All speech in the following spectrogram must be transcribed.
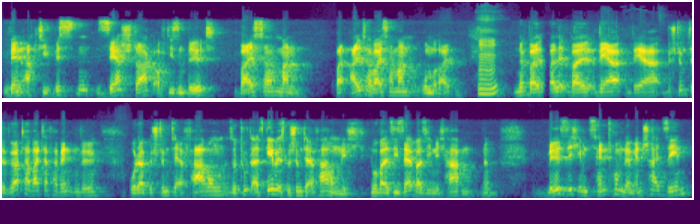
wenn Aktivisten sehr stark auf diesem Bild weißer Mann, alter weißer Mann rumreiten. Ne, weil weil, weil wer, wer bestimmte Wörter weiterverwenden will oder bestimmte Erfahrungen, so tut, als gäbe es bestimmte Erfahrungen nicht, nur weil sie selber sie nicht haben, ne, will sich im Zentrum der Menschheit sehen,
